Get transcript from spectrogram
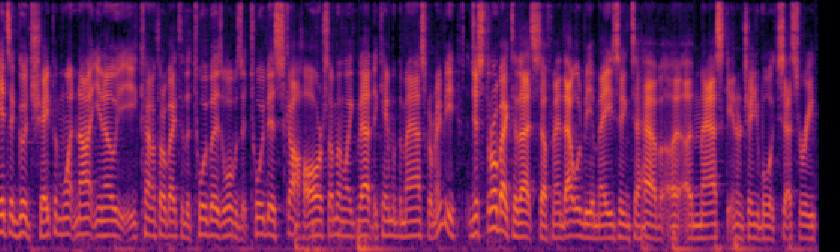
it's a good shape and whatnot. You know, you kind of throw back to the Toy Biz, what was it, Toy Biz Scott Hall or something like that that came with the mask, or maybe just throw back to that stuff, man. That would be amazing to have a, a mask interchangeable accessory.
